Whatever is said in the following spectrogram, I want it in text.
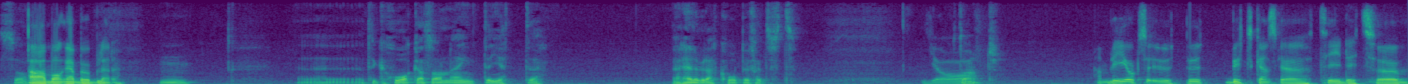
Så. Ja, många bubblare. Mm. Eh, jag tycker Håkansson är inte jätte... Jag hade hellre velat KP faktiskt. Ja, Start. Han blir ju också utbytt ganska tidigt. Så,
